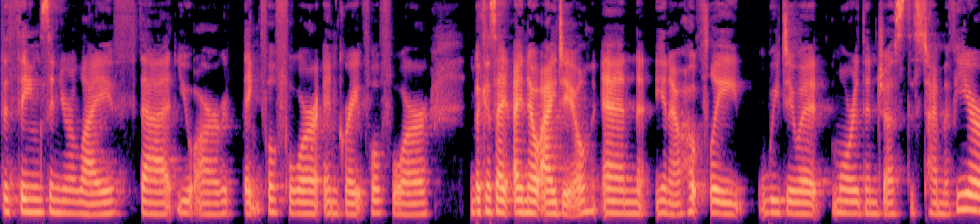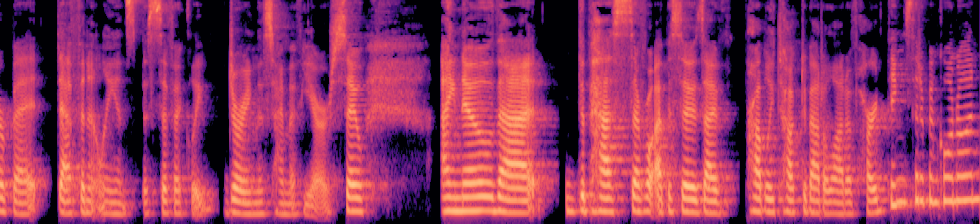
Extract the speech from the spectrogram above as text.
the things in your life that you are thankful for and grateful for because I, I, know I do. And, you know, hopefully we do it more than just this time of year, but definitely and specifically during this time of year. So I know that the past several episodes I've probably talked about a lot of hard things that have been going on.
